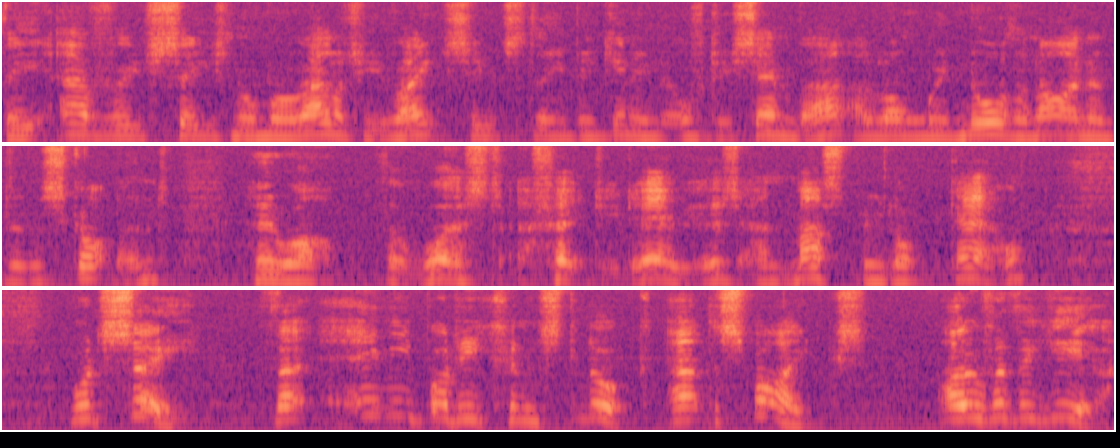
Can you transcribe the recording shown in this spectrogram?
the average seasonal mortality rate since the beginning of December, along with Northern Ireland and Scotland, who are the worst affected areas and must be locked down, would see that anybody can look at the spikes over the year.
